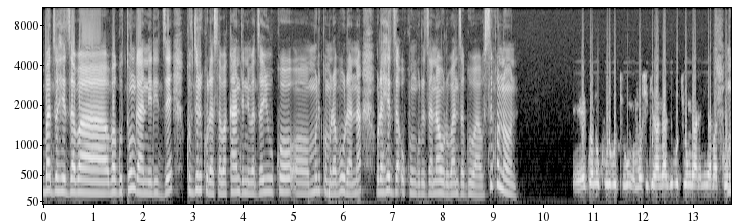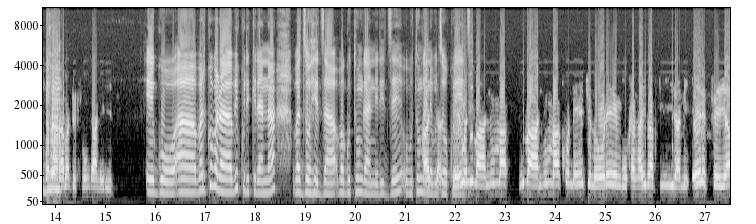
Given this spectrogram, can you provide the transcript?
bazoheza ba- bagutunganirize kuvyo uri kurasaba kandi nibaza yuko uh, muriko muraburana uraheza ukunguruza nawe urubanza rwawe siko none? Ego nukuri ubutunga umushikiranganji w'ubutungane niyo abatwumva ntarabadutunganiriza ego bariko barabikurikirana bazoheza bagutunganirize ubutungane buzokweza nibantuma nibantuma ko nejo norenguka nkabibabwira ni RPA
